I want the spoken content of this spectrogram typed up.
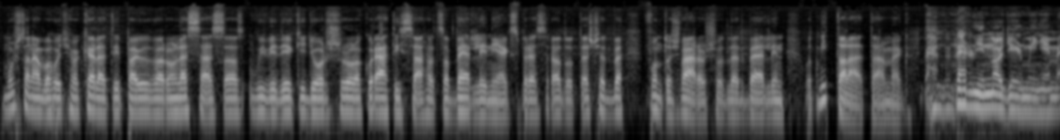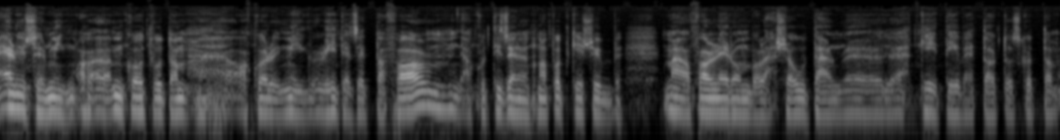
Mostanában, hogyha a keleti pályaudvaron leszállsz az újvidéki gyorsról, akkor át is szállhatsz a berlini expressre adott esetben. Fontos városod lett Berlin. Ott mit találtál meg? Berlin nagy élményem. Először, még, amikor ott voltam, akkor még létezett a fal, akkor 15 napot később már a fal lerombolása után hát két évet tartózkodtam.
